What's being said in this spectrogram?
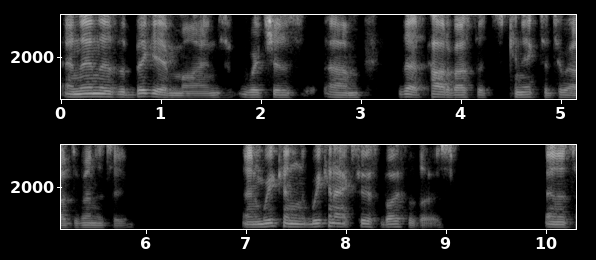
and then there's the big M mind, which is um, that part of us that's connected to our divinity, and we can we can access both of those. And it's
